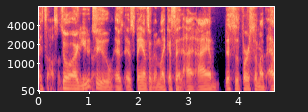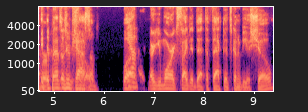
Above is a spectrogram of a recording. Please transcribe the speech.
it's awesome. So are you two as as fans of him? Like I said, I I am. This is the first time I've ever. It depends on who casts him. Well, yeah. are you more excited that the fact that it's going to be a show?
